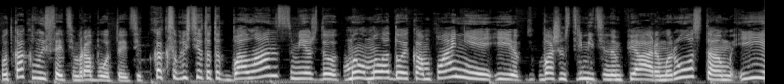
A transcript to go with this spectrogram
Вот как вы с этим работаете? Как соблюсти вот этот баланс между молодой компанией и вашим стремительным пиаром и ростом, и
